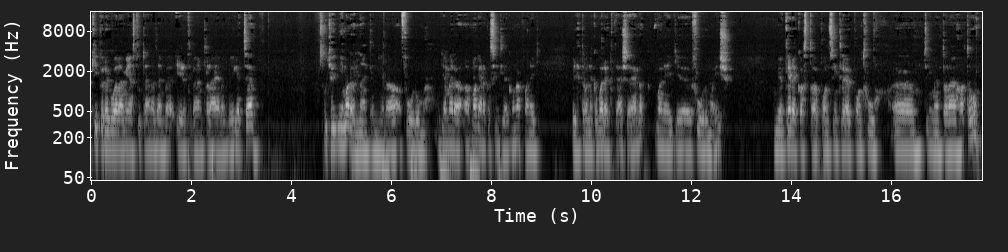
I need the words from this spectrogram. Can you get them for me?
kipörög valami, azt utána az ember életében nem találja meg még egyszer. Úgyhogy mi maradnánk ennyire a fórum, ugye, mert a, a magának a Sinclair van egy, vagy hát ennek a baráti társájának van egy fóruma is, ami a kerekasztal.sinclair.hu címen található,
